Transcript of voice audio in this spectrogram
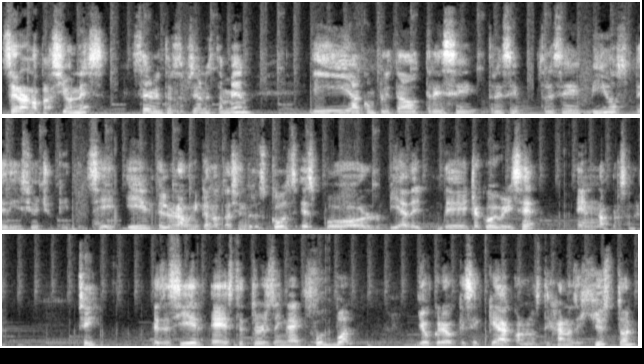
0 anotaciones. 0 intercepciones también. Y ha completado 13, 13, 13 envíos de 18 que Sí, y la única anotación de los Colts es por vía de, de Jacoby Brissett en una persona. Sí. Es decir, este Thursday Night Football yo creo que se queda con los Tejanos de Houston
